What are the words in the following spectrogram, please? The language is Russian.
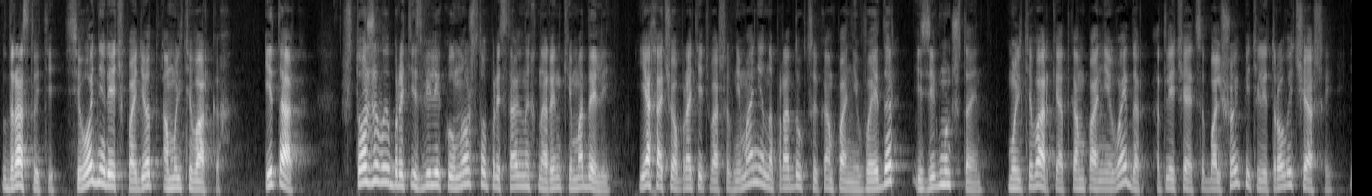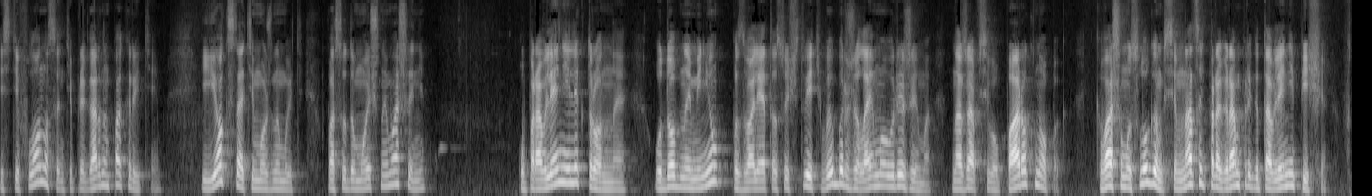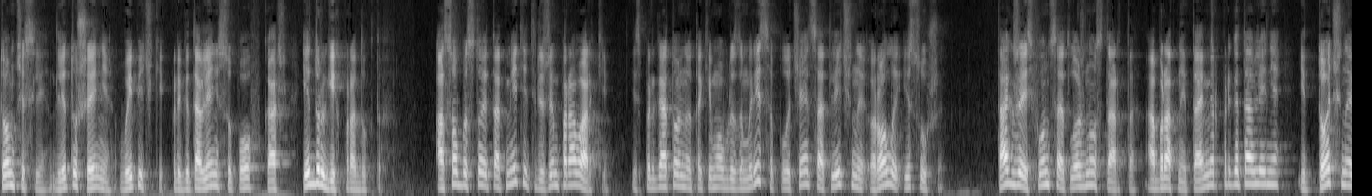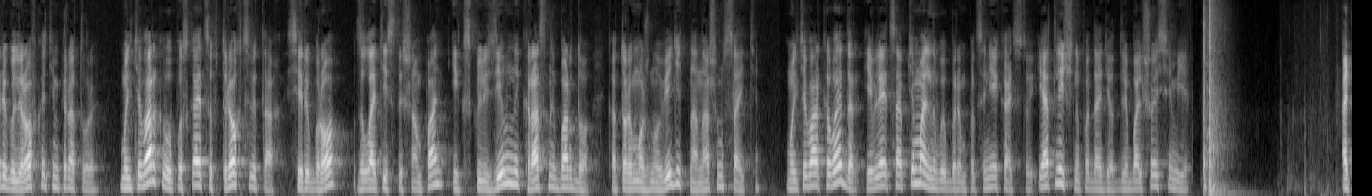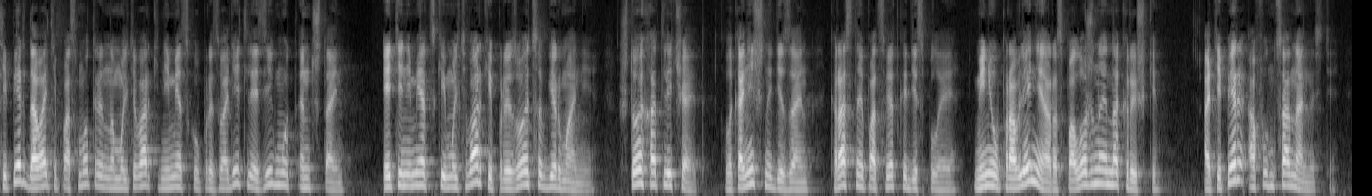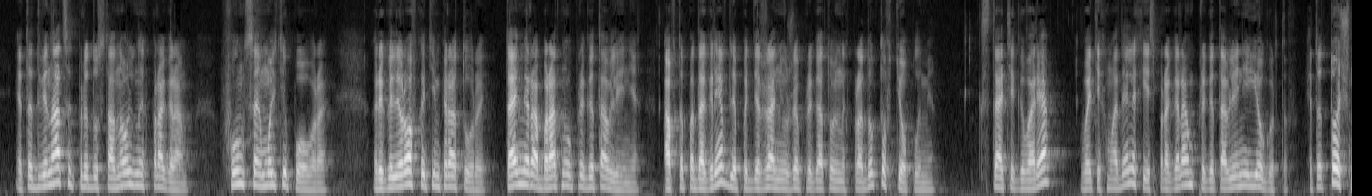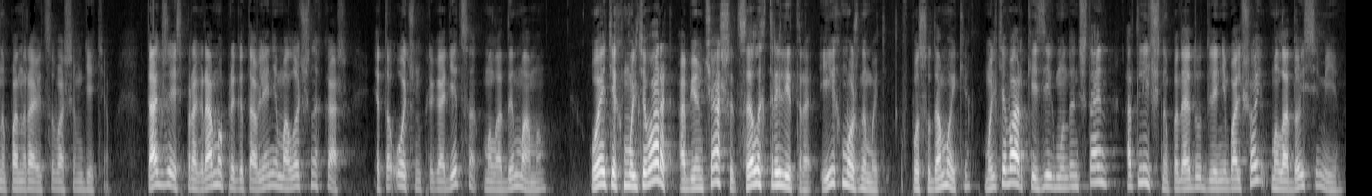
Здравствуйте! Сегодня речь пойдет о мультиварках. Итак, что же выбрать из великого множества представленных на рынке моделей? Я хочу обратить ваше внимание на продукцию компании Vader и Stein. Мультиварки от компании Vader отличаются большой 5-литровой чашей из тефлона с антипригарным покрытием. Ее, кстати, можно мыть в посудомоечной машине. Управление электронное – Удобное меню позволяет осуществить выбор желаемого режима, нажав всего пару кнопок. К вашим услугам 17 программ приготовления пищи, в том числе для тушения, выпечки, приготовления супов, каш и других продуктов. Особо стоит отметить режим пароварки. Из приготовленного таким образом риса получаются отличные роллы и суши. Также есть функция отложенного старта, обратный таймер приготовления и точная регулировка температуры. Мультиварка выпускается в трех цветах – серебро, золотистый шампань и эксклюзивный красный бордо, который можно увидеть на нашем сайте. Мультиварка Weather является оптимальным выбором по цене и качеству и отлично подойдет для большой семьи. А теперь давайте посмотрим на мультиварки немецкого производителя Zigmund Stein. Эти немецкие мультиварки производятся в Германии. Что их отличает? Лаконичный дизайн, красная подсветка дисплея, Меню управления, расположенное на крышке. А теперь о функциональности. Это 12 предустановленных программ, функция мультиповара, регулировка температуры, таймер обратного приготовления, автоподогрев для поддержания уже приготовленных продуктов теплыми. Кстати говоря, в этих моделях есть программа приготовления йогуртов. Это точно понравится вашим детям. Также есть программа приготовления молочных каш. Это очень пригодится молодым мамам. У этих мультиварок объем чаши целых 3 литра, и их можно мыть в посудомойке. Мультиварки Zigmund Stein отлично подойдут для небольшой молодой семьи.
